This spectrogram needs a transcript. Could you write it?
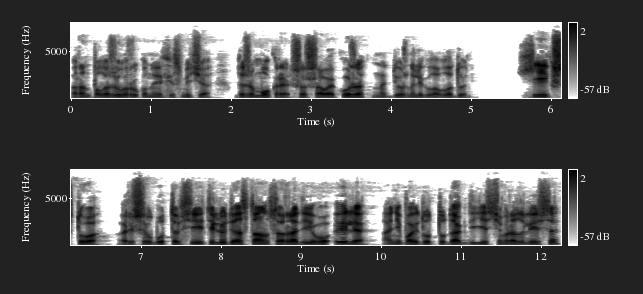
Ран положил руку на эфес меча. Даже мокрая, шершавая кожа надежно легла в ладонь. «Хейк что, решил, будто все эти люди останутся ради его Эля? Они а пойдут туда, где есть чем развлечься?»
